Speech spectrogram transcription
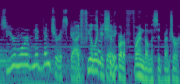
So you're more of an adventurous guy. I feel That's like I should have brought a friend on this adventure.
